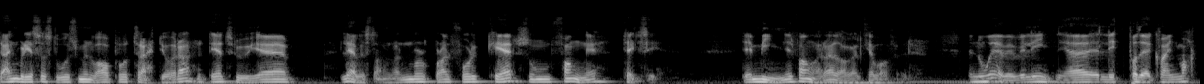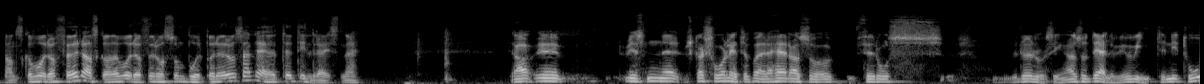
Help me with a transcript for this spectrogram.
den bli så stor som den var på 30-åra. Det tror jeg levestandarden blant folk her som fanger tilsier. Det er mindre fangere i dag enn det var før. Men nå er vi vel inne litt på det hvem martnene skal være for. Skal det være for oss som bor på Røros, eller er det til tilreisende? Ja, eh, Hvis en eh, skal se litt på dette her, altså for oss rørosinger så deler vi jo vinteren i to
